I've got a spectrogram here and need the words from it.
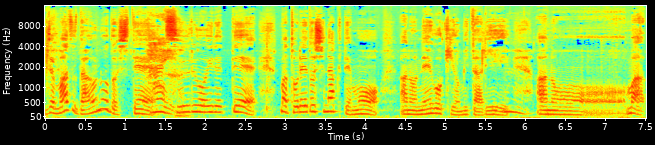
じゃあまずダウンロードして、ツールを入れて、まあトレードしなくても、あの、値動きを見たり、うん、あのまあ、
